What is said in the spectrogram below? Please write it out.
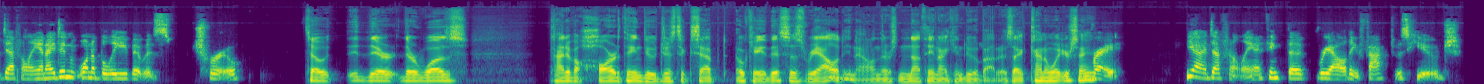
definitely. And I didn't want to believe it was true. So there there was kind of a hard thing to just accept. Okay, this is reality mm-hmm. now, and there's nothing I can do about it. Is that kind of what you're saying? Right. Yeah, definitely. I think the reality fact was huge.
